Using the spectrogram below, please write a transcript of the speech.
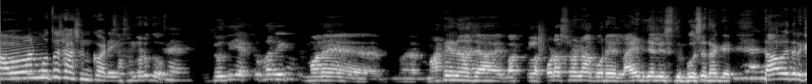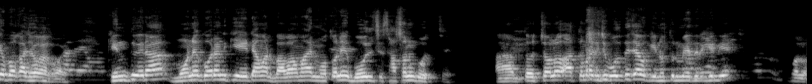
বাবা মার মতো শাসন করে। শাসন করে তো? হ্যাঁ। যদি একটুখানি মানে মাঠে না যায় বা পড়াশোনা না করে লাইট জ্বালিয়ে শুধু বসে থাকে তাও এদেরকে বকাঝকা করে। কিন্তু এরা মনে করেন কি এটা আমার বাবা মায়ের মতনই বলছে শাসন করছে। আর তো চলো আর তোমরা কিছু বলতে চাও কি নতুন মেয়েদেরকে নিয়ে? বলো।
